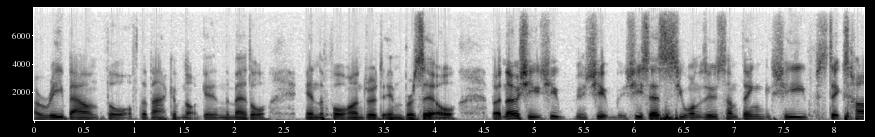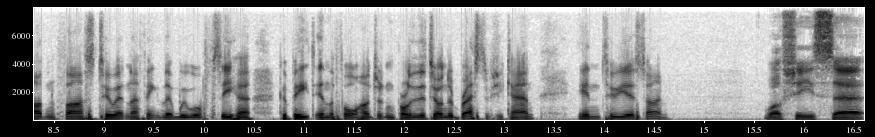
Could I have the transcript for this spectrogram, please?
a rebound thought off the back of not getting the medal in the 400 in Brazil. But no, she she she she says she wants to do something. She sticks hard and fast to it, and I think that we will see her compete in the 400 and probably the 200 breast if she can in two years' time. Well, she's uh,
